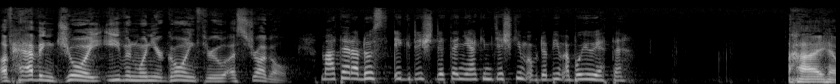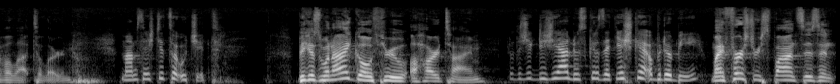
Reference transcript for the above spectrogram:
Of having joy even when you're going through a struggle. Máte radost, i když jdete nějakým těžkým obdobím a bojujete. I have a lot to learn. Mám se ještě co učit. Because when I go through a hard time, Protože když já jdu skrze těžké období, my first response isn't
